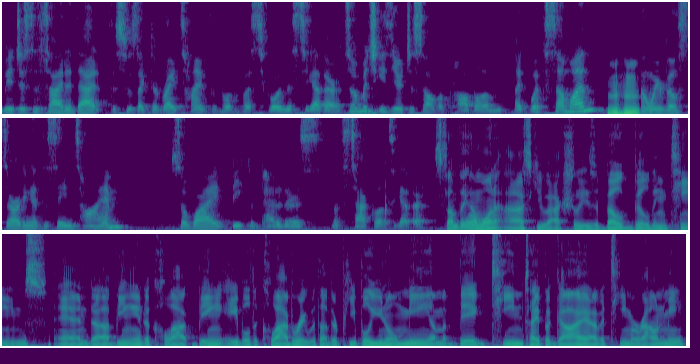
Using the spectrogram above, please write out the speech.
we just decided that this was like the right time for both of us to go in this together. It's so much easier to solve a problem like with someone Mm-hmm. when we were both starting at the same time. So why be competitors? Let's tackle it together. Something I want to ask you actually is about building teams and uh, being able to collab- being able to collaborate with other people. You know me, I'm a big team type of guy. I have a team around me.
